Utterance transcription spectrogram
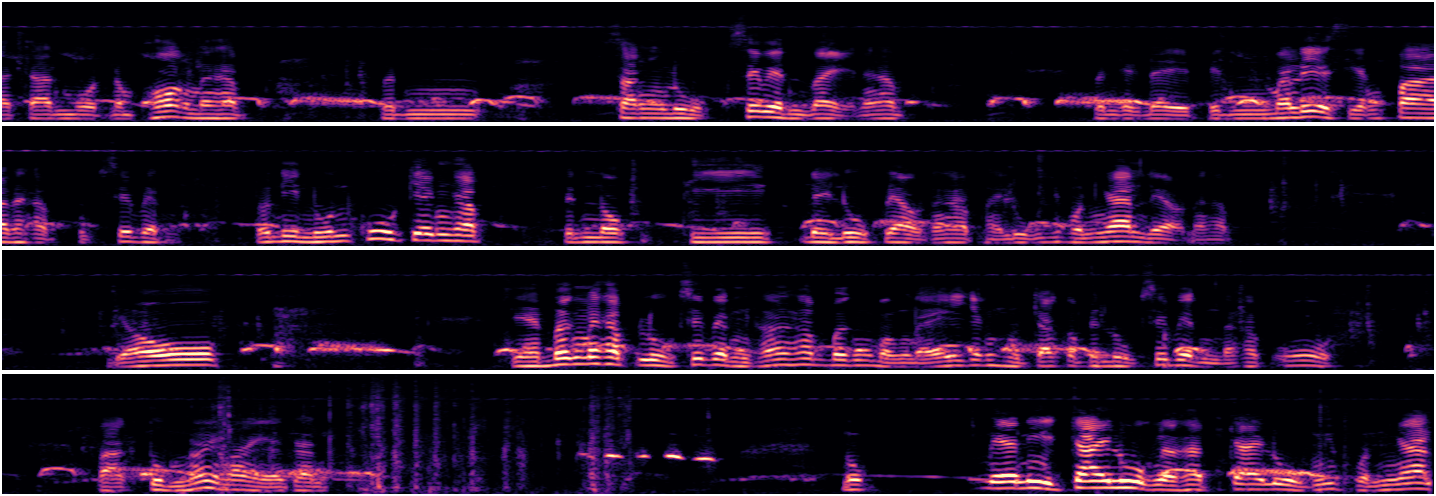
อาจารย์โหมดน้ำพองนะครับเป็นสั่งลูกเซเว่นไว้นะครับเป็นอยากได้เป็นมาเล่เสียงปลานะครับลูกเซเว่นตัวนี้หนุนคู่เก่งครับ เป็นนกที่ได้ลูกแล้วนะครับให้ลูกมีผลงานแล้วนะครับ เดี๋ยวเสียเบิ้งนะครับ ลูกเซเว่นเขาครับเบิ้งบ่องไหนจังหูจักก็เป็นลูกเซเว่นนะครับ โอ้ปากตุ่มน้อยหน่อยอาจารย์นกแม่นี่จ่ายลูกแล้วครับจ่ายลูกมีผลงาน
